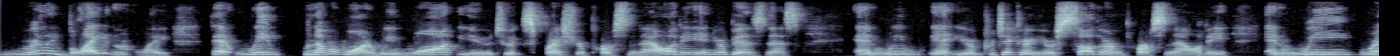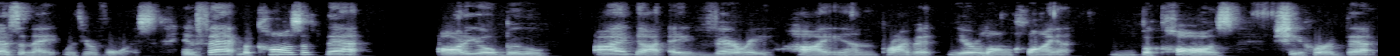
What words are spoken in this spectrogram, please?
really blatantly, that we, number one, we want you to express your personality in your business and we your particularly your southern personality and we resonate with your voice. In fact because of that Audioboo i got a very high end private year long client because she heard that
